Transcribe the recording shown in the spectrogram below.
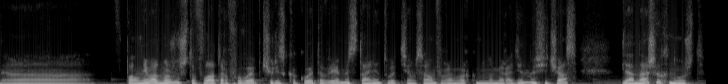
Э, вполне возможно, что Flutter for Web через какое-то время станет вот тем самым фреймворком номер один, но сейчас для наших нужд,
